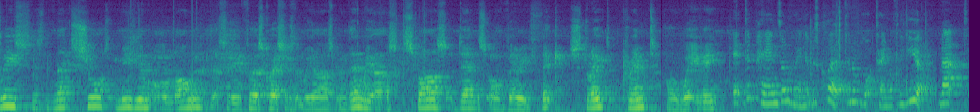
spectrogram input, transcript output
Fleece is next, short, medium or long? That's the first questions that we ask. And then we ask sparse, dense or very thick, straight, crimped or wavy. It depends on when it was clipped and at what time of the year. That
